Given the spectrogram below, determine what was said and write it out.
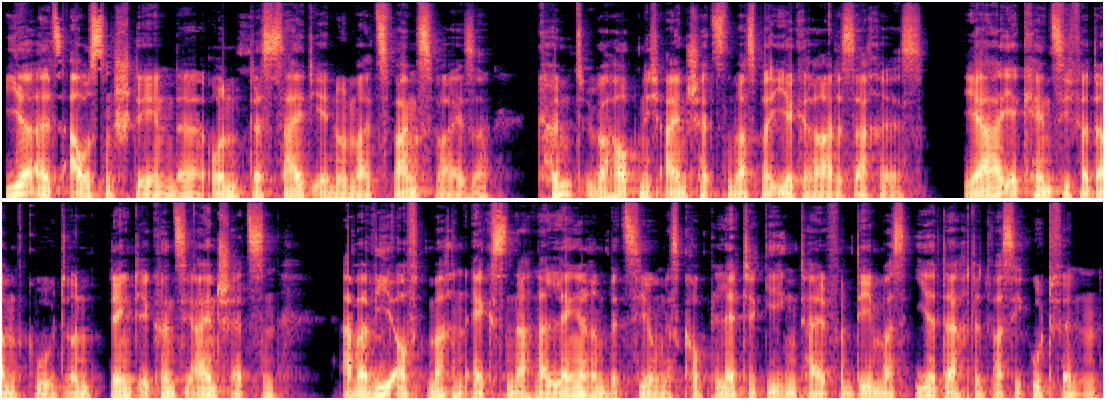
Ihr als Außenstehende, und das seid ihr nun mal zwangsweise, könnt überhaupt nicht einschätzen, was bei ihr gerade Sache ist. Ja, ihr kennt sie verdammt gut und denkt, ihr könnt sie einschätzen, aber wie oft machen Exen nach einer längeren Beziehung das komplette Gegenteil von dem, was ihr dachtet, was sie gut finden?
